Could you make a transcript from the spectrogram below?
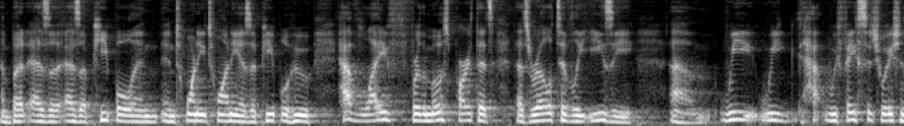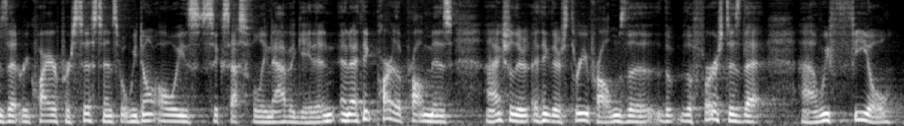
But as a, as a people in, in 2020, as a people who have life for the most part that's, that's relatively easy, um, we, we, ha- we face situations that require persistence, but we don't always successfully navigate it. And, and I think part of the problem is uh, actually, there, I think there's three problems. The, the, the first is that uh, we feel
